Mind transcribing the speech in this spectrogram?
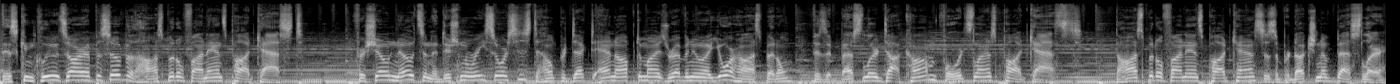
This concludes our episode of the Hospital Finance Podcast. For show notes and additional resources to help protect and optimize revenue at your hospital, visit BESLER.com forward slash podcasts. The Hospital Finance Podcast is a production of BESLER.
